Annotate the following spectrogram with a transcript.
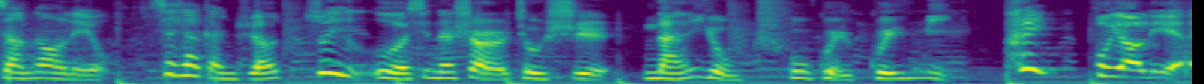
讲道理，夏夏感觉最恶心的事儿就是男友出轨闺蜜，呸，不要脸。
